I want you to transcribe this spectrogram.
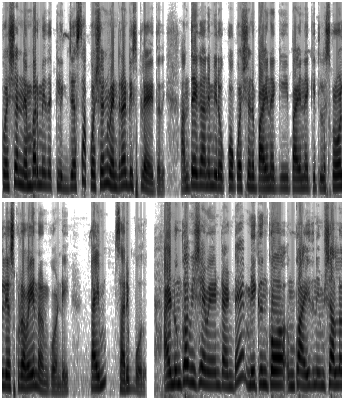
క్వశ్చన్ నెంబర్ మీద క్లిక్ చేస్తే ఆ క్వశ్చన్ వెంటనే డిస్ప్లే అవుతుంది. అంతేగాని మీరు ఒక్కో క్వశ్చన్ పైనకి పైనకి ఇట్లా స్క్రోల్ చేసుకుంటూ పోయింది అనుకోండి టైం సరిపోదు. అండ్ ఇంకో విషయం ఏంటంటే మీకు ఇంకో ఇంకో ఐదు నిమిషాల్లో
